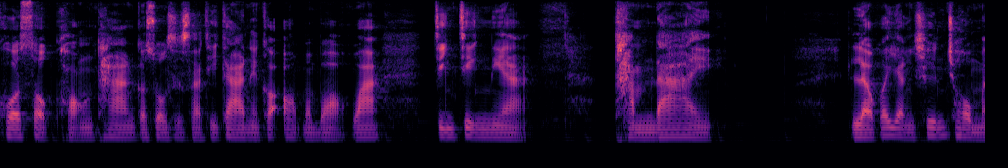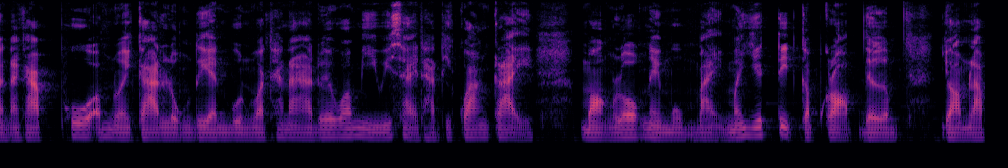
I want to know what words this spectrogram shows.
โฆษกของทางกระทรวงศึกษาธิการเนี่ยก็ออกมาบอกว่าจริงๆเนี่ยทำได้ แล้วก็ยังชื่นชมนะครับผู้อำนวยการโรงเรียนบุญวัฒนาด้วยว่ามีวิสัยทัศน์ที่กว้างไกล มองโลกในมุมใหม่ ไม่ยึดติดกับกรอบเดิม ยอมรับ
